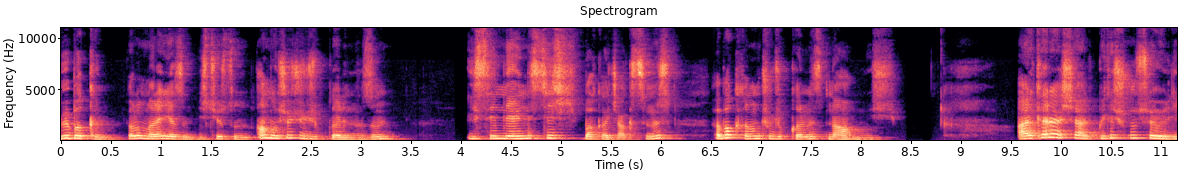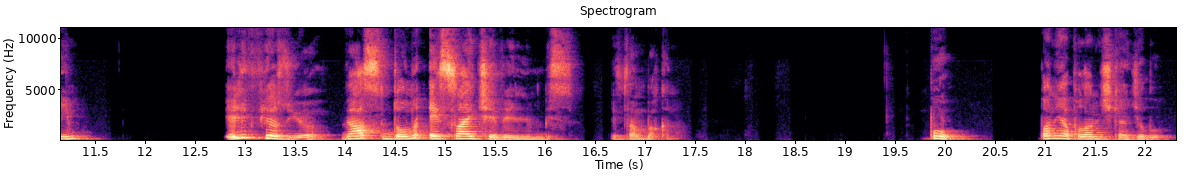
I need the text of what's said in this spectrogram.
Ve bakın yorumlara yazın istiyorsunuz. Ama şu çocuklarınızın isimlerini siz bakacaksınız. Ve bakalım çocuklarınız ne yapmış. Arkadaşlar bir de şunu söyleyeyim. Elif yazıyor. Ve aslında onu Esra'ya çevirelim biz. Lütfen bakın. Bu. Bana yapılan işkence bu.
